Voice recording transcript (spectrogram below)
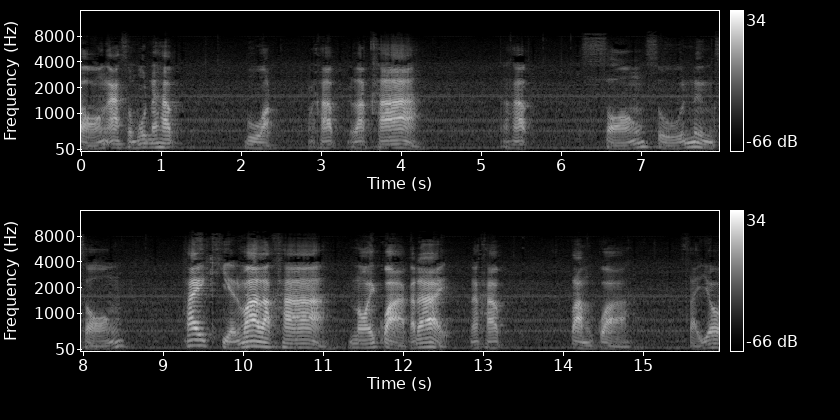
สองอะสมมุตินะครับ บวกนะครับ ราคานะครับสองศูนย์หนึ่งสองให้เขียนว่าราคาน้อยกว่าก็ได้นะครับ ต่ำกว่าส่ย่อ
